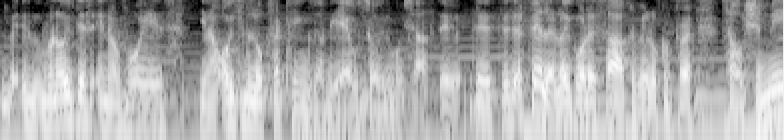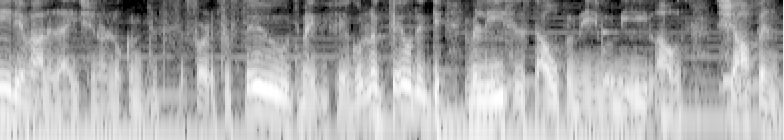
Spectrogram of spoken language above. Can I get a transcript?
when I have this inner void, you know, I can look for things on the outside of myself to, to, to fill it, like what I was talking about, looking for social media validation or looking to, for, for food to make me feel good. Look, food releases dopamine when we eat loads. Shopping,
